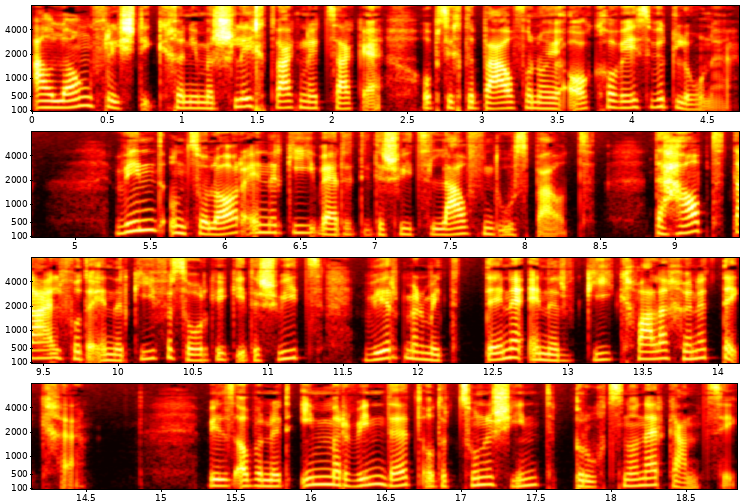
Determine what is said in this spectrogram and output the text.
Auch langfristig können wir schlichtweg nicht sagen, ob sich der Bau von neuen AKWs wird lohnen. Wind- und Solarenergie werden in der Schweiz laufend ausgebaut. Der Hauptteil der Energieversorgung in der Schweiz wird man mit diesen Energiequellen decken Weil es aber nicht immer windet oder die Sonne scheint, braucht es noch eine Ergänzung.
